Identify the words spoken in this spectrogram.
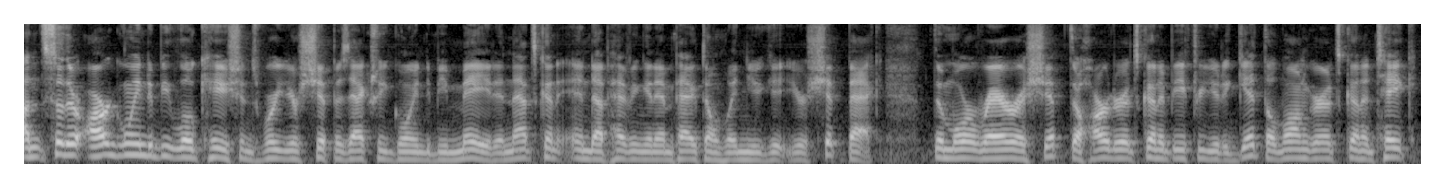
Um, so there are going to be locations where your ship is actually going to be made, and that's going to end up having an impact on when you get your ship back. The more rare a ship, the harder it's going to be for you to get, the longer it's going to take.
